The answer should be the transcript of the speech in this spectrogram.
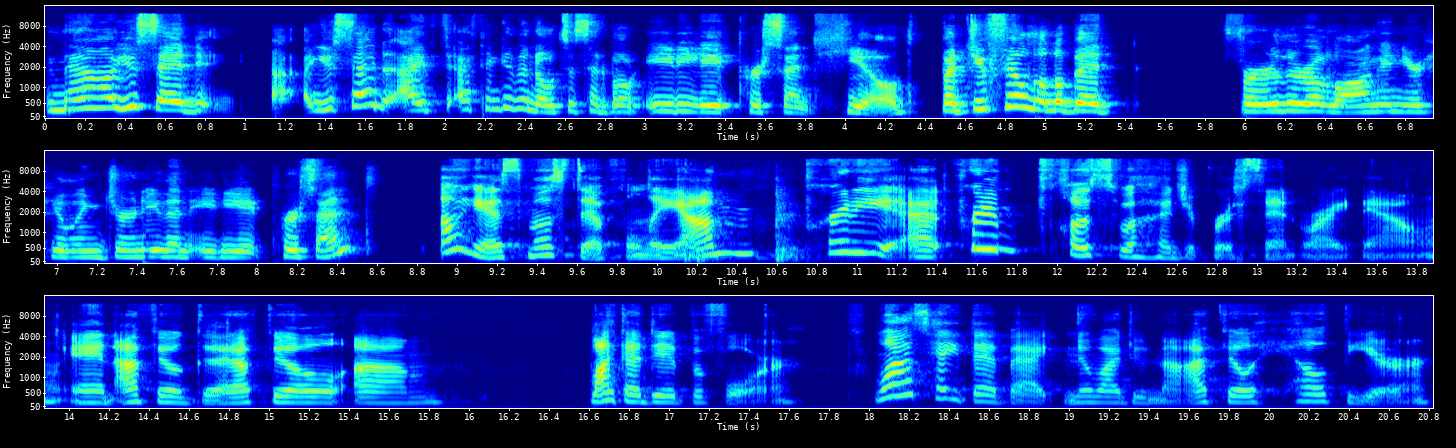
now you said uh, you said I I think in the notes it said about 88% healed, but do you feel a little bit further along in your healing journey than 88%? Oh yes, most definitely. I'm pretty at pretty close to 100% right now and I feel good. I feel um like I did before. Well, I take that back. No, I do not. I feel healthier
